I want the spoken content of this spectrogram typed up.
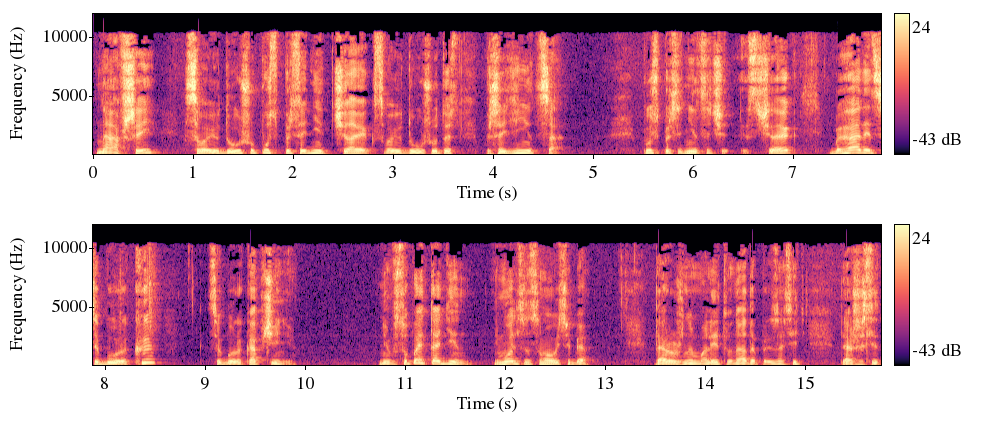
Навший свою душу, пусть присоединит человек свою душу, то есть присоединится. Пусть присоединится человек, бегады цибура к цибура, к общине. Не выступает один, не молится самого себя. Дорожную молитву надо произносить, даже если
